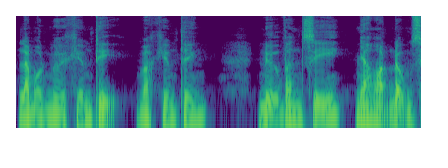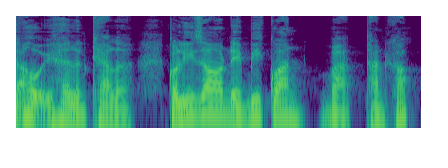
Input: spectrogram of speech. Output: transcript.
Là một người khiếm thị và khiếm thính, nữ văn sĩ, nhà hoạt động xã hội Helen Keller có lý do để bi quan và than khóc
